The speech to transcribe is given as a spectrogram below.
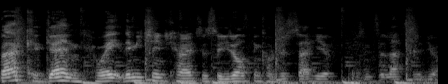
Back again. Wait, let me change characters so you don't think I've just sat here since the last video.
